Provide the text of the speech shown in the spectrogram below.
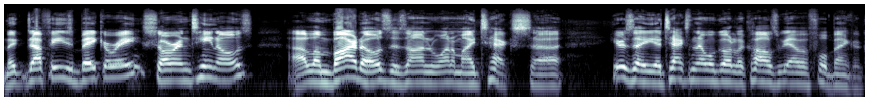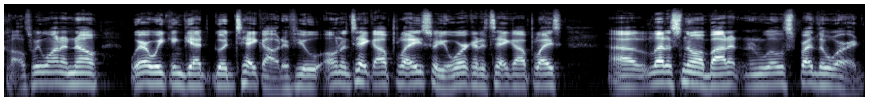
McDuffie's Bakery, Sorrentino's, uh, Lombardo's is on one of my texts. Uh, here's a, a text, and then we'll go to the calls. We have a full bank of calls. We want to know where we can get good takeout. If you own a takeout place or you work at a takeout place, uh, let us know about it, and we'll spread the word.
